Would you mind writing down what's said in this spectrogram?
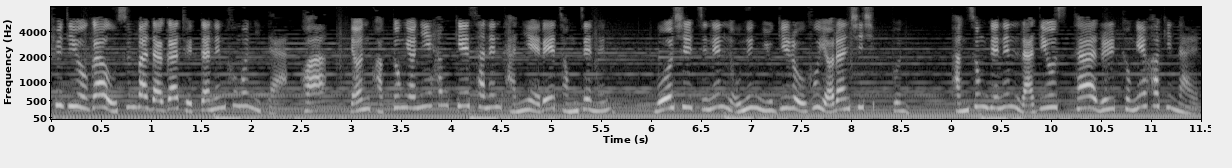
튜디오가 웃음바다가 됐다는 후문이다. 과, 연 곽동현이 함께 사는 다니엘의 정체는 무엇일지는 오는 6일 오후 11시 10분 방송되는 라디오스타를 통해 확인할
